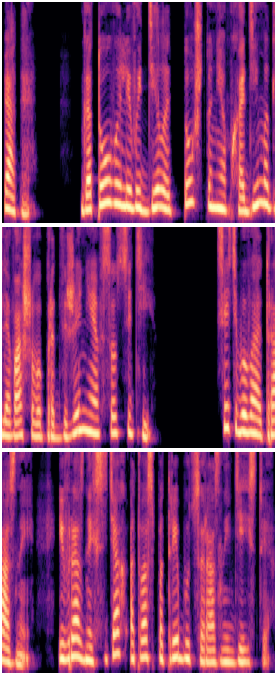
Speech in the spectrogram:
Пятое. Готовы ли вы делать то, что необходимо для вашего продвижения в соцсети? Сети бывают разные, и в разных сетях от вас потребуются разные действия.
